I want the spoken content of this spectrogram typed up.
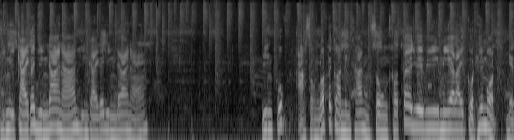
ยิงไกลก็ยิงได้นะ ยิงไกลก็ยิงได้นะ ยิงปุ๊บอ่าส่งรถไปก่อนหนึ่งคัน ส่งเคาน์เตอร์ UAV มีอะไรกดให้หมด เดี๋ยว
